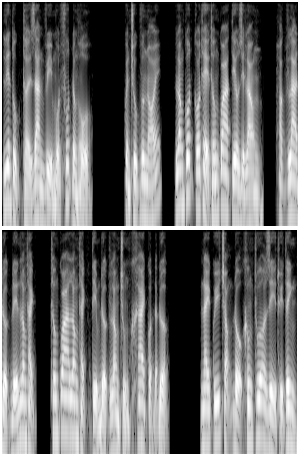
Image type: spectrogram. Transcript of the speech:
liên tục thời gian vì một phút đồng hồ. Quyền trục vương nói, long cốt có thể thông qua tiêu diệt long, hoặc là được đến long thạch, thông qua long thạch tìm được long trùng khai quật đạt được. Này quý trọng độ không thua gì thủy tinh.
